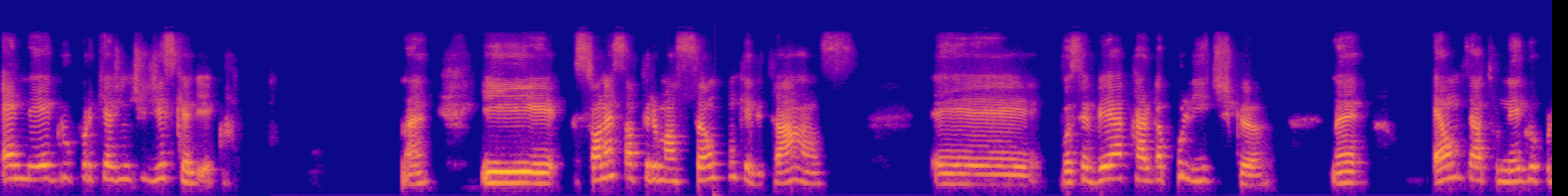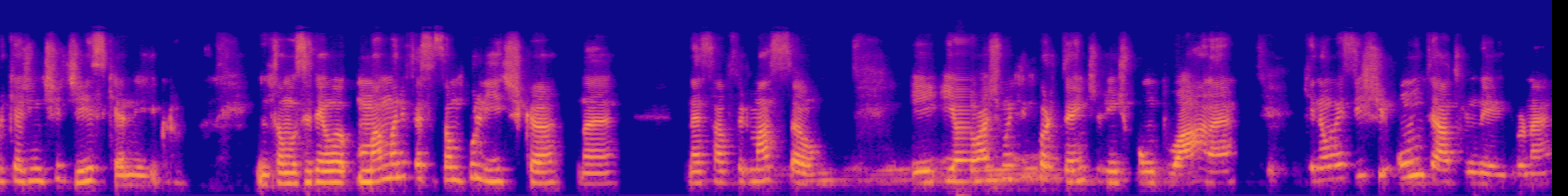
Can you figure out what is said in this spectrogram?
é negro porque a gente diz que é negro, né? E só nessa afirmação que ele traz, é, você vê a carga política, né? É um teatro negro porque a gente diz que é negro. Então, você tem uma manifestação política, né, nessa afirmação. E, e, eu acho muito importante a gente pontuar, né, que não existe um teatro negro, né?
